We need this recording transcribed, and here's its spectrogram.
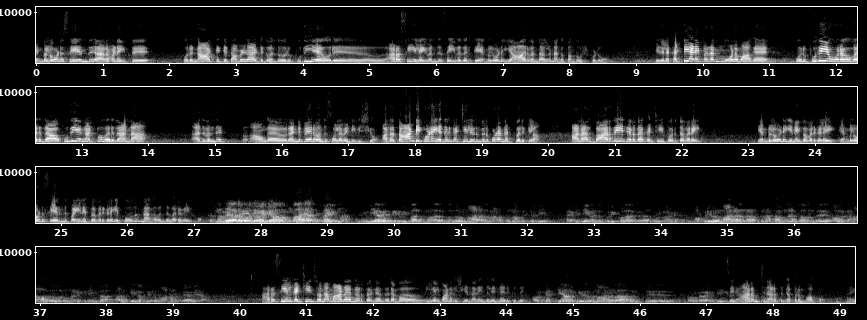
எங்களோட சேர்ந்து அரவணைத்து ஒரு நாட்டுக்கு தமிழ்நாட்டுக்கு வந்து ஒரு புதிய ஒரு அரசியலை வந்து செய்வதற்கு எங்களோட யார் வந்தாலும் நாங்க சந்தோஷப்படுவோம். இதுல கட்டி அணைப்பதன் மூலமாக ஒரு புதிய உறவு வருதா புதிய நட்பு வருதான்னா அது வந்து அவங்க ரெண்டு பேரும் வந்து சொல்ல வேண்டிய விஷயம். அதை தாண்டி கூட எதிர்க்கட்சியில் இருந்து கூட நட்பு இருக்கலாம். ஆனால் பாரதிய ஜனதா கட்சியை பொறுத்தவரை எங்களோடு இணைப்பவர்களை எங்களோடு சேர்ந்து பயணிப்பவர்களை எப்போதும் நாங்க வந்து வரவேற்போம். இந்தியாவே திரும்பி பார்க்கும் அளவுக்கு வந்து ஒரு மாநாடு நடத்தணும் அப்படின்னு சொல்லி விஜய் வந்து குறிக்கோளா இருக்கதா சொல்றாங்க. அப்படி ஒரு மாநாடு நடத்தினா தமிழ்நாட்டுல வந்து அவருக்கான ஆதரவு வரும்னு நினைக்கிறீங்களா? அரசியல் அப்படி ஒரு மாநாடு தேவையா? அரசியல் கட்சின்னு சொன்னா மாநாடு நடத்துறது ரொம்ப இயல்பான விஷயம் தானே. இதுல என்ன இருக்குது. சரி ஆரம்பிச்சு நடத்திட்டு அப்புறம் பார்ப்போம்.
